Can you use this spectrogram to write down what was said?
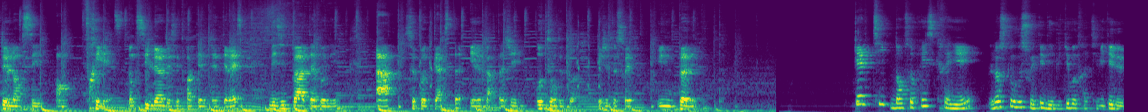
te lancer en freelance. Donc si l'un de ces trois thèmes t'intéresse, n'hésite pas à t'abonner à ce podcast et le partager autour de toi. Et je te souhaite une bonne écoute. Quel type d'entreprise créer lorsque vous souhaitez débuter votre activité de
